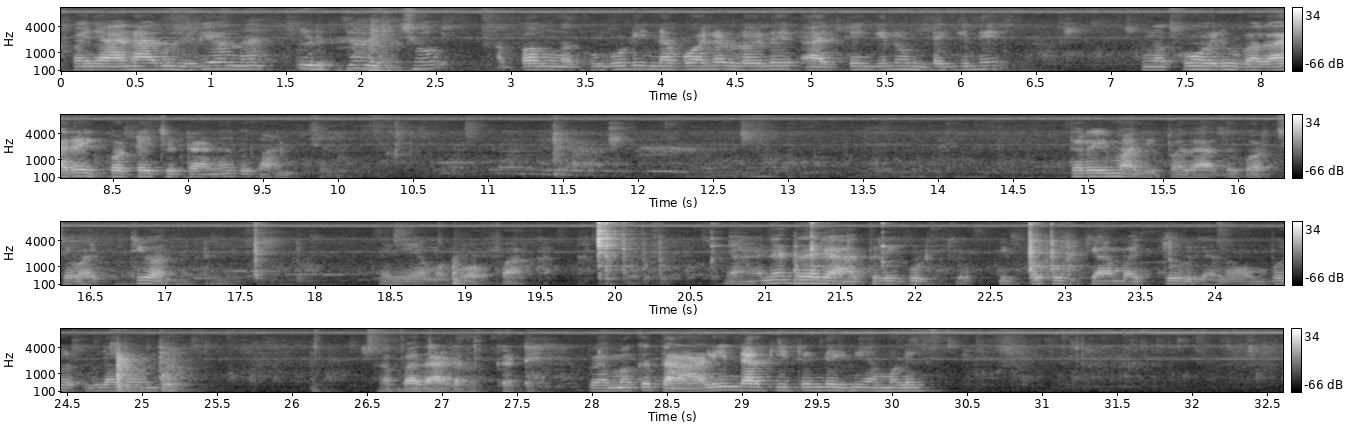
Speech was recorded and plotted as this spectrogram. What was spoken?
അപ്പം ഞാൻ ആ വീഡിയോ ഒന്ന് എടുത്ത് വെച്ചു. അപ്പം നിങ്ങൾക്കും കൂടി ഇന്ന പോലെ ഉള്ളവർ ആർക്കെങ്കിലും ഉണ്ടെങ്കിൽ നിങ്ങൾക്കും ഒരു ഉപകാരം ആയിക്കോട്ടെ വെച്ചിട്ടാണ് ഇത് കാണിച്ചത്. ഇത്രയും മതി. ഇപ്പോൾ അത് കുറച്ച് വറ്റി വന്നിട്ടുണ്ട്. ഇനി നമുക്ക് ഓഫാക്കാം ഞാനത് രാത്രി കുടിക്കും ഇപ്പം കുടിക്കാൻ പറ്റൂല. നോമ്പ് ഉള്ളതുകൊണ്ട് അപ്പം അതവിടെ നിൽക്കട്ടെ ഇപ്പം നമുക്ക് താളി ഉണ്ടാക്കിയിട്ടുണ്ട്. ഇനി നമ്മൾ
